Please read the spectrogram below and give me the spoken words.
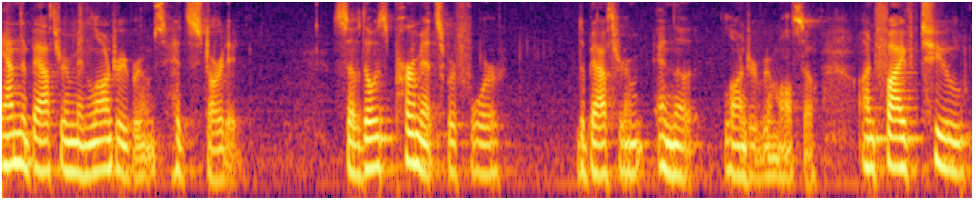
and the bathroom and laundry rooms had started. So those permits were for the bathroom and the laundry room also. On 5 2,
